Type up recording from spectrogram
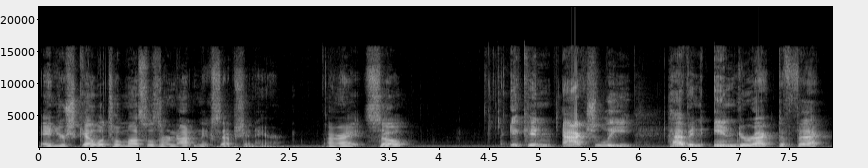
and your skeletal muscles are not an exception here. All right, so it can actually have an indirect effect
